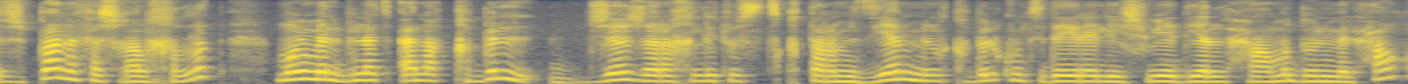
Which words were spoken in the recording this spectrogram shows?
جبانة فاش غنخلط. المهم البنات أنا قبل الدجاج راه خليته يستقطر مزيان من قبل كنت دايرة ليه شوية ديال الحامض والملحة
